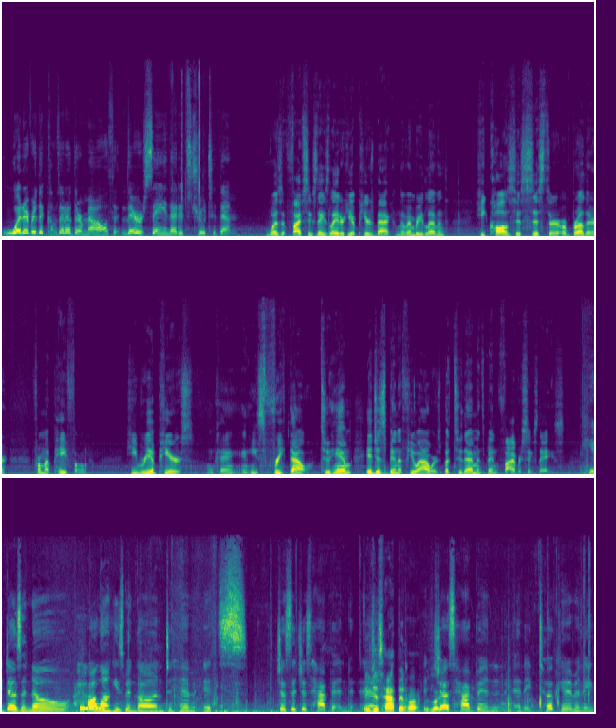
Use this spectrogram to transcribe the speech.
whatever that comes out of their mouth they're saying that it's true to them Was it five six days later? He appears back November 11th. He calls his sister or brother from a payphone. He reappears. Okay, and he's freaked out. To him, it's just been a few hours, but to them, it's been five or six days. he doesn't know how long he's been gone to him it's just it just happened It just happened, huh? it was like, just happened and they took him and they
